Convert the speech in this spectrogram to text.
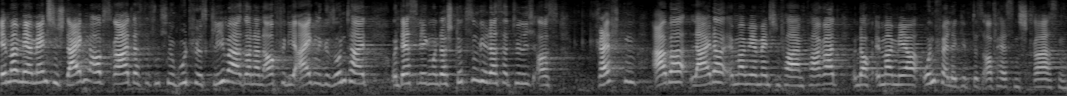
Immer mehr Menschen steigen aufs Rad. Das ist nicht nur gut fürs Klima, sondern auch für die eigene Gesundheit. Deswegen unterstützen wir das natürlich aus Kräften. Aber leider immer mehr Menschen fahren Fahrrad, und auch immer mehr Unfälle gibt es auf Hessens Straßen.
